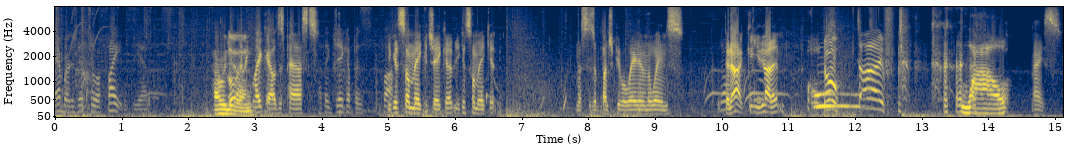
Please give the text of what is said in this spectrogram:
Amber just into a fight at the end. How are we Oh, I doing? think like cow just passed. I think Jacob is You can still make it, Jacob. You can still make it. Unless there's a bunch of people waiting in the wings. Nope. They're not. You got it. No! Dive! wow. Nice.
